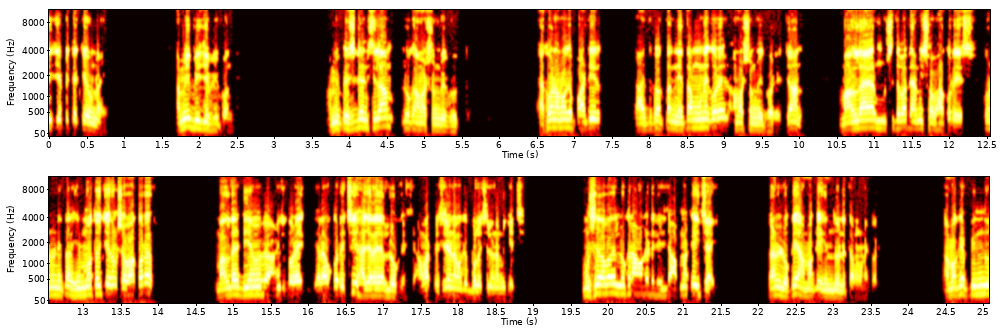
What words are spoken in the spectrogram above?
বিজেপিতে কেউ নাই। আমি বিজেপি পন্থী। আমি প্রেসিডেন্ট ছিলাম, লোক আমার সঙ্গে ঘুরত। এখন আমাকে পার্টির কার্যকর্তার নেতা মনে করে, আমার সঙ্গে ঘরে। যান মালদায় আর মুর্শিদাবাদে আমি সভা করে এসেছি। কোনো নেতার হিম্মত হয়েছে এখন সভা করার? মালদায় ডিএমএ আমি ঘরে ঘেরাও করেছি, হাজার হাজার লোক এসেছে। আমার প্রেসিডেন্ট আমাকে বলেছিলেন আমি গেছি। মুর্শিদাবাদের লোকেরা আমাকে ডেকেছে আপনাকেই চাই। কারণ লোকে আমাকে হিন্দু নেতা মনে করে। আমাকে হিন্দু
